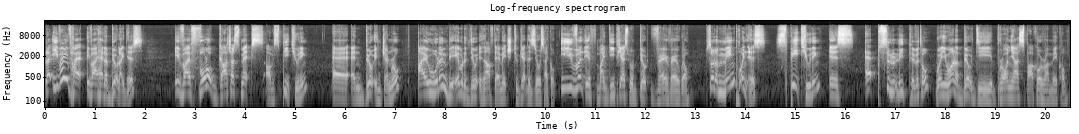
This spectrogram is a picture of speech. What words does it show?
Like, even if I, if I had a build like this, if I followed Gachasmack's um, speed tuning and, and build in general, I wouldn't be able to deal enough damage to get the zero cycle, even if my DPS were built very, very well. So the main point is, speed tuning is absolutely pivotal when you want to build the Bronya Sparkle Ruan Mei comp.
